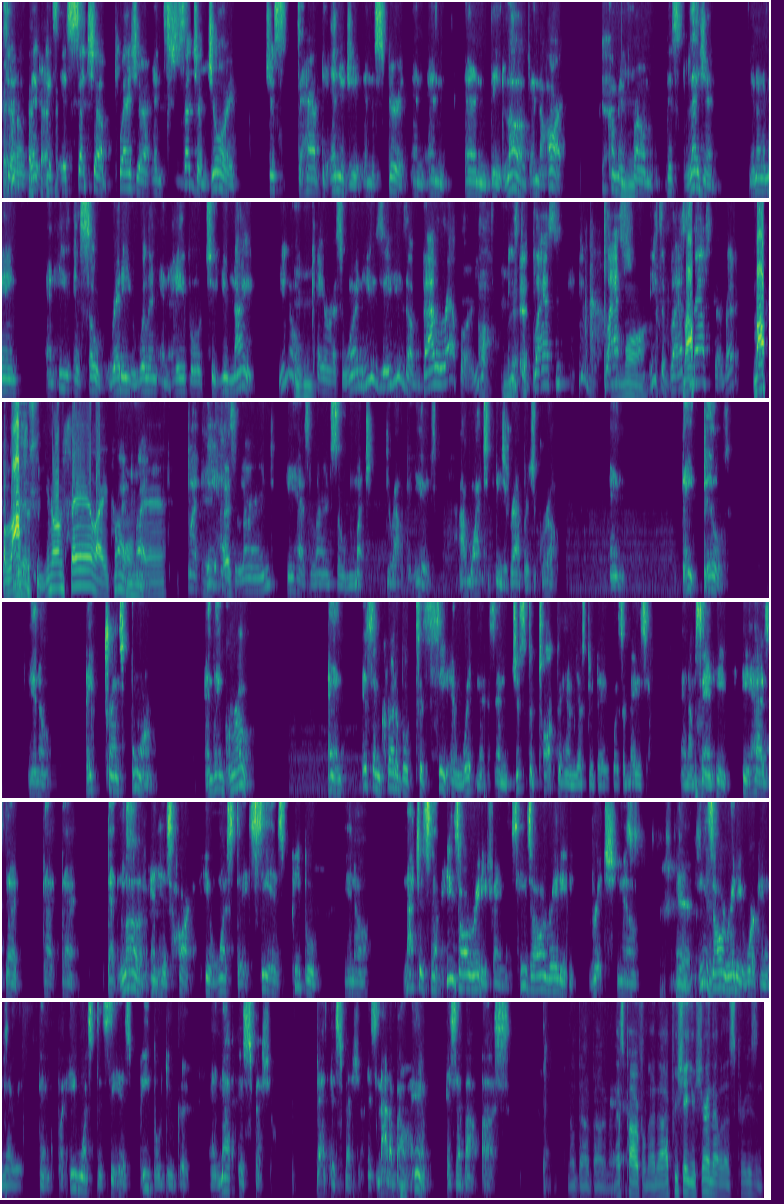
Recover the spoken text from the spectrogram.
so it, it's it's such a pleasure and such a joy just to have the energy and the spirit and and and the love and the heart yeah. coming mm-hmm. from this legend. You know what I mean? and he is so ready, willing, and able to unite. You know, mm-hmm. KRS One, he's he's a battle rapper. He, oh, he's the blast, he's blast, he's the blast my, master, right? My philosophy, you know what I'm saying? Like, come right, on, right. man. But he has learned, he has learned so much throughout the years. I watched these rappers grow and they build you know, they transform and they grow. And it's incredible to see and witness. And just to talk to him yesterday was amazing. And I'm mm-hmm. saying he he has that that that that love in his heart. He wants to see his people, you know, not just him. He's already famous. He's already rich, you know. Yeah. he's already working and everything, but he wants to see his people do good. And that is special. That is special. It's not about mm. him, it's about us. No doubt about it, man. That's powerful, man. I appreciate you sharing that with us, Kurtis. And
